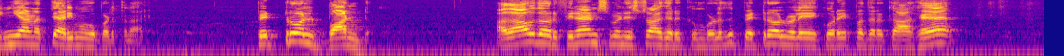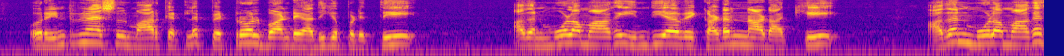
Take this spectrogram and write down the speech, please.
விஞ்ஞானத்தை அறிமுகப்படுத்தினார். Petrol bond. அதாவது அவர் ஃபினான்ஸ் மினிஸ்டராக இருக்கும் பொழுது பெட்ரோல் விலையை குறைப்பதற்காக ஒரு இன்டர்நேஷ்னல் மார்க்கெட்டில் பெட்ரோல் பாண்டை அதிகப்படுத்தி அதன் மூலமாக இந்தியாவை கடன் நாடாக்கி அதன் மூலமாக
